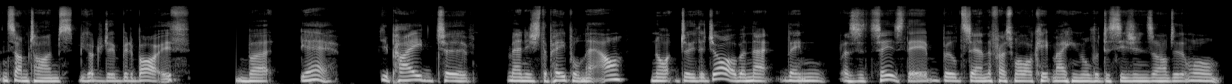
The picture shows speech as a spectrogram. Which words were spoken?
And sometimes you've got to do a bit of both. But yeah, you're paid to manage the people now, not do the job. And that then, as it says there, builds down the frust. Well, I'll keep making all the decisions and I'll do that. Well,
